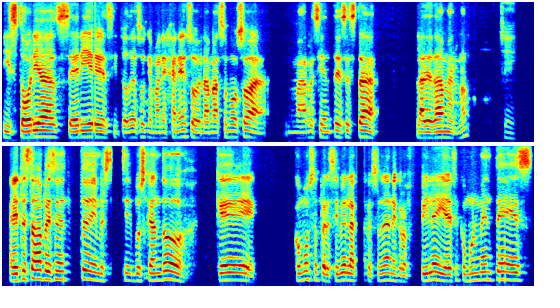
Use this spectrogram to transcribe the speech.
historias, series y todo eso que manejan eso. La más famosa, más reciente es esta, la de Dahmer, ¿no? Sí. Ahorita estaba precisamente buscando qué, cómo se percibe la cuestión de la necrofilia y es comúnmente es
